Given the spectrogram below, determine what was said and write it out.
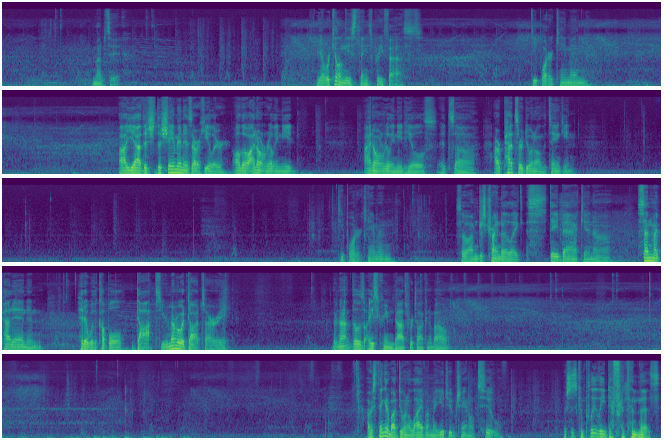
Meditate. Yeah, we're killing these things pretty fast. Deepwater Caiman. Uh, yeah, the, sh the shaman is our healer. Although I don't really need I don't really need heals. It's uh our pets are doing all the tanking. Deepwater Caiman. So I'm just trying to like stay back and uh, send my pet in and hit it with a couple dots. You remember what dots are, right? They're not those ice cream dots we're talking about. I was thinking about doing a live on my YouTube channel too, which is completely different than this.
